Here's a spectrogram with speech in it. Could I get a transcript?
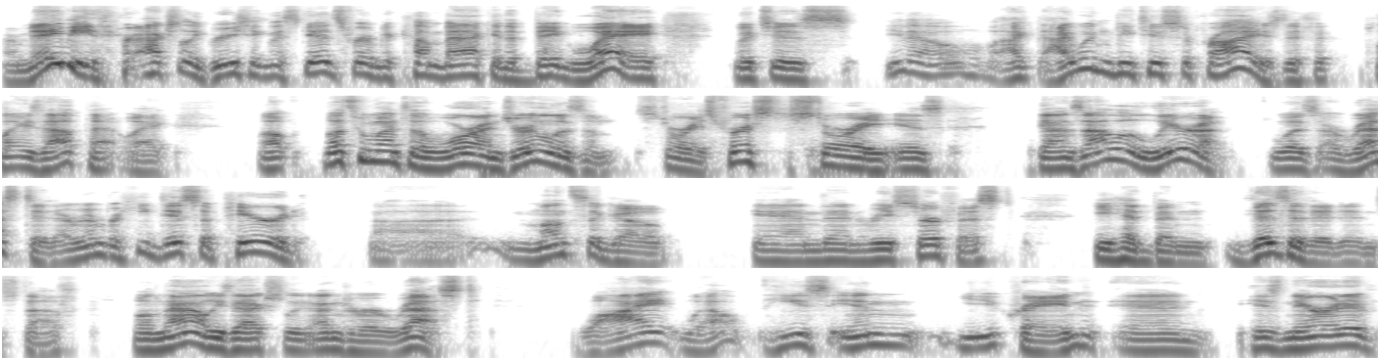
or maybe they're actually greasing the skids for him to come back in a big way, which is, you know, I, I wouldn't be too surprised if it plays out that way. Well, let's move on to the war on journalism stories. First story is Gonzalo Lira was arrested. I remember he disappeared uh, months ago and then resurfaced. He had been visited and stuff. Well, now he's actually under arrest. Why? Well, he's in Ukraine and his narrative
